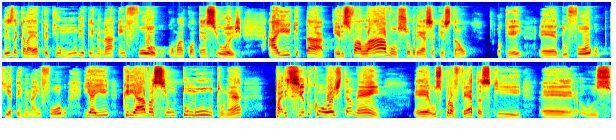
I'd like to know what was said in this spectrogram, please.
desde aquela época, que o mundo ia terminar em fogo, como acontece hoje. Aí que está, eles falavam sobre essa questão, ok? É, do fogo, que ia terminar em fogo, e aí criava-se um tumulto, né? Parecido com hoje também. É, os profetas que, é, os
